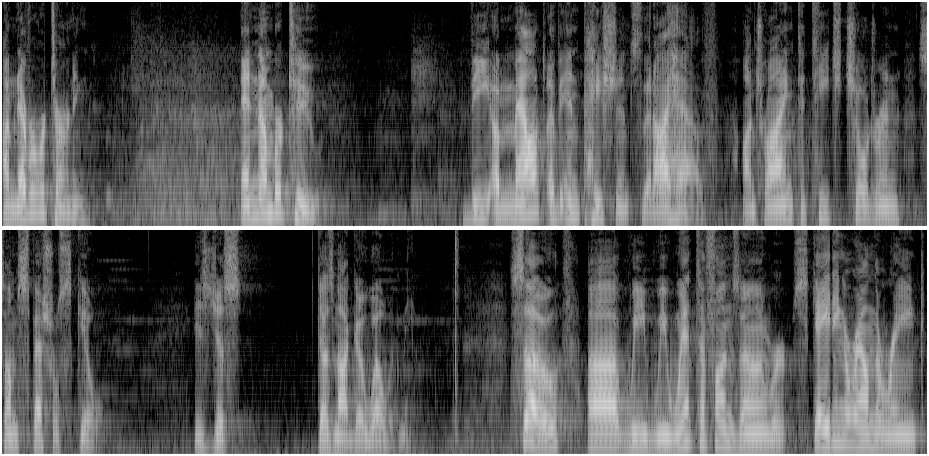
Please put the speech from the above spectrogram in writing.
I'm never returning. and number two, the amount of impatience that I have on trying to teach children some special skill is just does not go well with me. So uh, we, we went to Fun Zone. We're skating around the rink.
